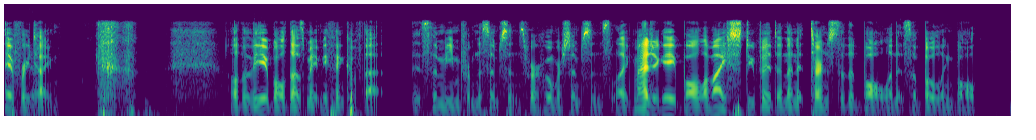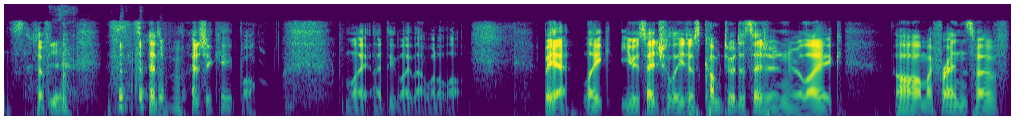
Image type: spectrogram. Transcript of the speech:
every Yeah. time. Although the eight ball does make me think of that. It's the meme from The Simpsons where Homer Simpson's like, "Magic eight ball, am I stupid?" And then it turns to the ball and it's a bowling ball instead of Yeah. instead of a magic eight ball. I'm like, I do like that one a lot. But yeah, like you essentially just come to a decision. And you're like, oh, my friends have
